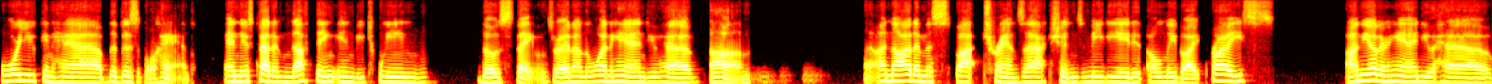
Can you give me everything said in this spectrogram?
or you can have the visible hand. And there's kind of nothing in between those things, right? On the one hand, you have um, anonymous spot transactions mediated only by price. On the other hand, you have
